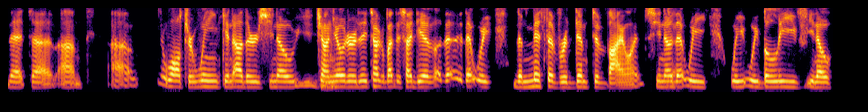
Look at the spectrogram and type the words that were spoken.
that uh, um, uh, Walter Wink and others, you know, John mm-hmm. Yoder, they talk about this idea of that, that we, the myth of redemptive violence, you know, yeah. that we, we, we believe, you know,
